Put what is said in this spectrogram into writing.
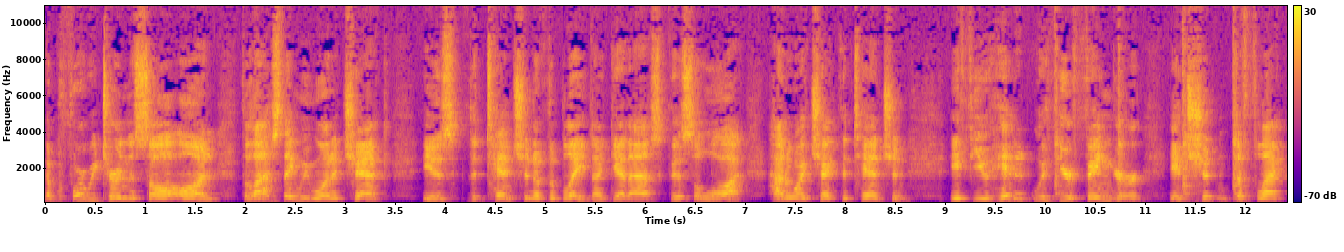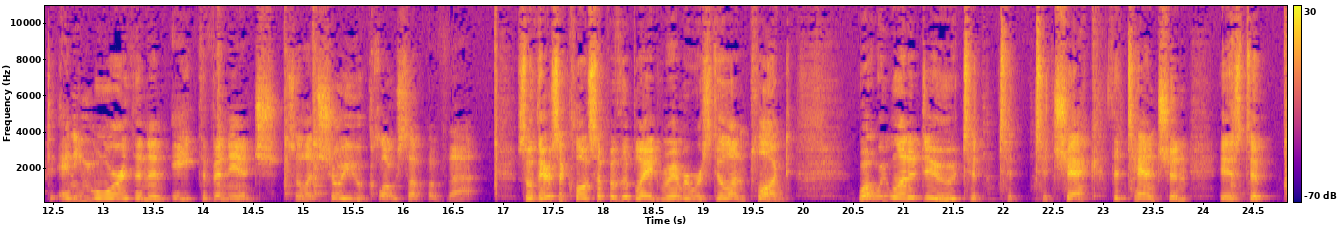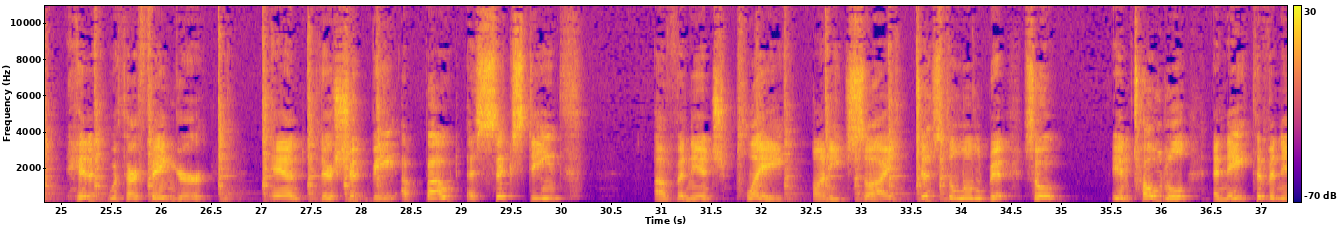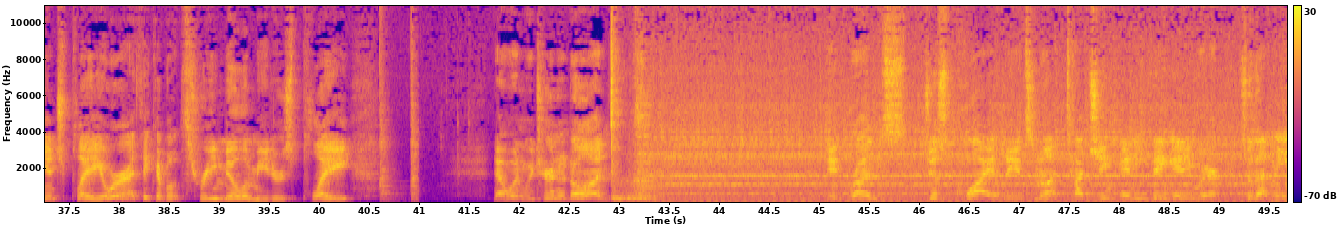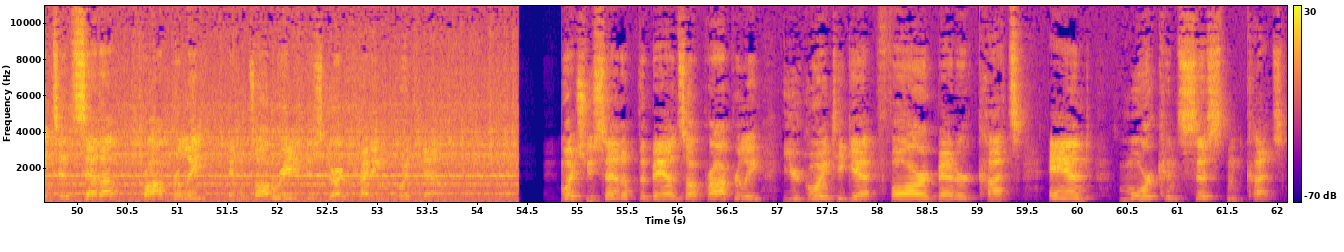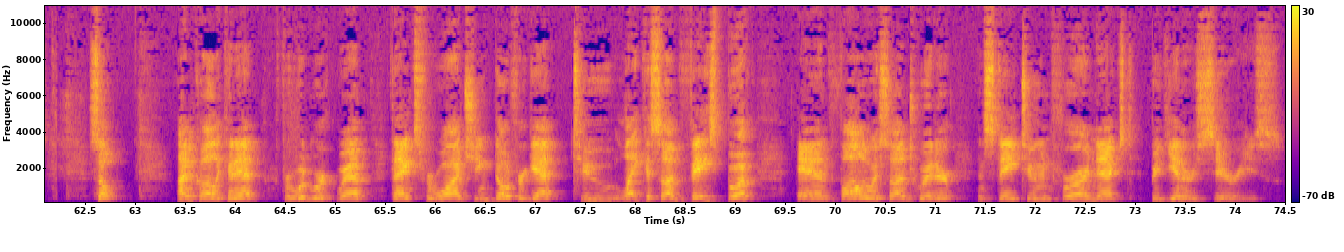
Now before we turn the saw on, the last thing we want to check is the tension of the blade. And I get asked this a lot. How do I check the tension? If you hit it with your finger, it shouldn't deflect any more than an eighth of an inch. So let's show you a close-up of that. So there's a close-up of the blade. Remember, we're still unplugged. What we want to do to, to, to check the tension is to hit it with our finger and there should be about a 16th of an inch play on each side, just a little bit. So in total, an eighth of an inch play, or I think about three millimeters play. Now when we turn it on, it runs just quietly. It's not touching anything anywhere. So that means it's set up properly and it's all ready to start cutting wood now. Once you set up the bandsaw properly, you're going to get far better cuts and more consistent cuts. So, I'm Colin Knecht for Woodwork Web. Thanks for watching. Don't forget to like us on Facebook and follow us on Twitter and stay tuned for our next beginner series.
